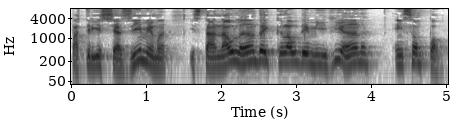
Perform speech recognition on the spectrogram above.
Patrícia Zimmermann está na Holanda e Claudemir Viana em São Paulo.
